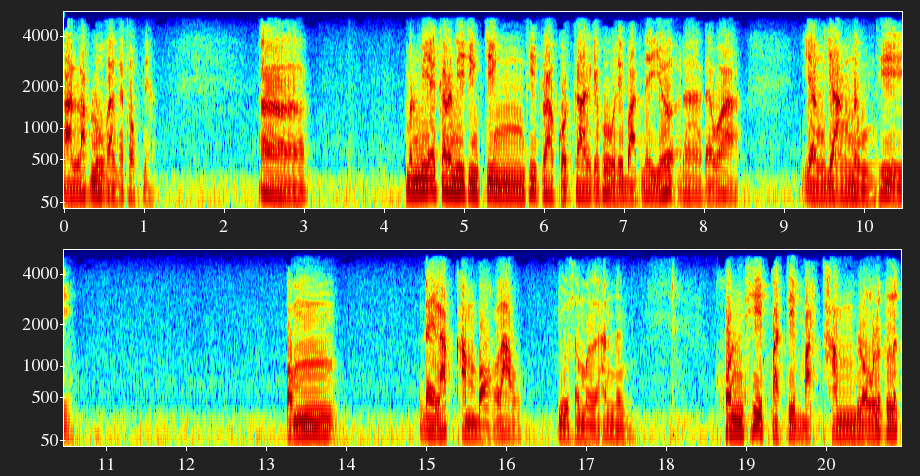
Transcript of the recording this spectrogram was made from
การรับรู้การกระทบเนี่ย เอ่อมันมีกรณีจริง ๆ ที่ปรากฏการแก่ผู้ปฏิบัติในเยอะนะแต่ว่าอย่างอย่างหนึ่งที่ ผมได้รับคำบอกเล่าอยู่เสมออันหนึ่ง คนที่ปฏิบัติธรรมลงลึก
